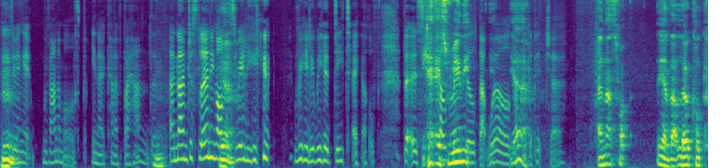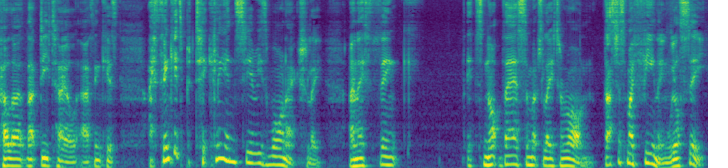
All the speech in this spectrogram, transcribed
Hmm. doing it with animals, you know, kind of by hand. And and I'm just learning all Yeah. these really really weird details that is just Yeah, helping really- build that world, yeah. bigger picture. and that's what yeah that local color that detail i think is i think it's particularly in series one actually and i think it's not there so much later on. That's just my feeling. We'll see.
